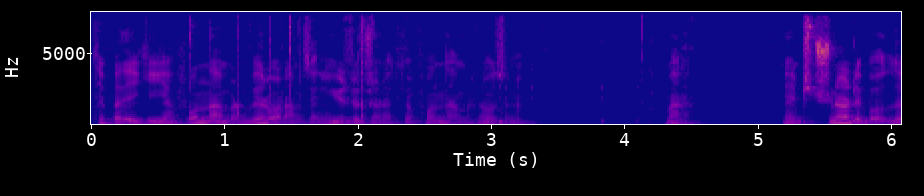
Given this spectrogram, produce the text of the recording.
tepadagi kelgan phone numberni berib yuboramiz. Ya'ni user jo'natgan phone numberni o'zini. Mana. Menimcha tushunarli bo'ldi.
